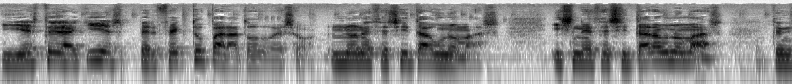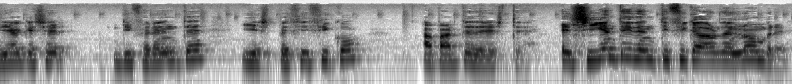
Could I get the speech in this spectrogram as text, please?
Y este de aquí es perfecto para todo eso. No necesita uno más. Y si necesitara uno más, tendría que ser diferente y específico aparte de este. El siguiente identificador del nombre,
